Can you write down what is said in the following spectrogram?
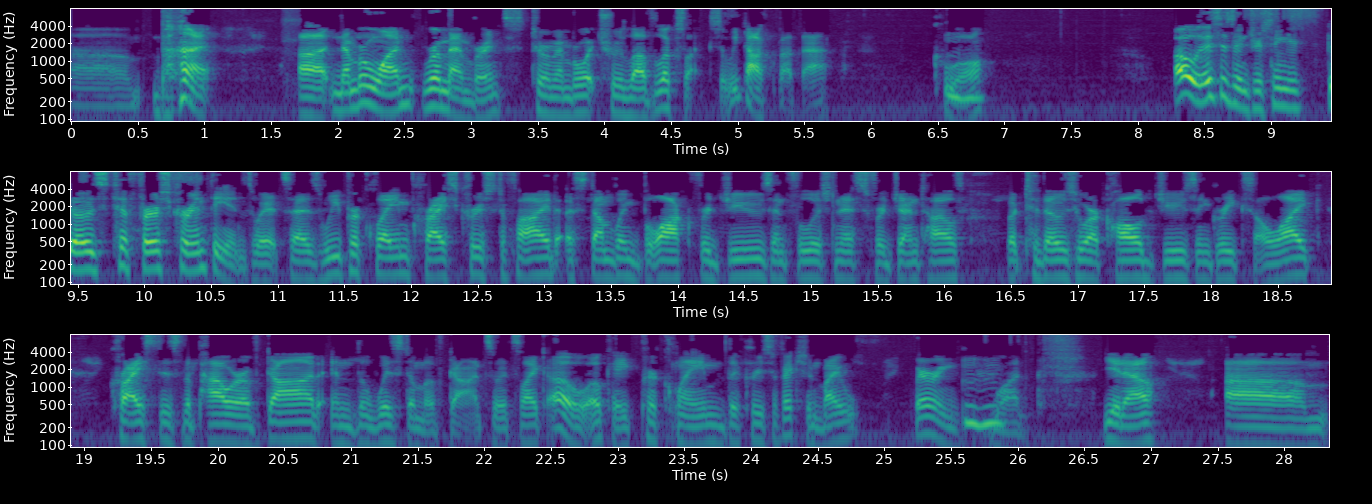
Um, but uh, number one, remembrance to remember what true love looks like. So we talked about that. Cool. Mm-hmm. Oh, this is interesting. It goes to First Corinthians, where it says, We proclaim Christ crucified, a stumbling block for Jews and foolishness for Gentiles, but to those who are called Jews and Greeks alike, Christ is the power of God and the wisdom of God. So it's like, oh, okay, proclaim the crucifixion by wearing mm-hmm. one, you know? Um,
